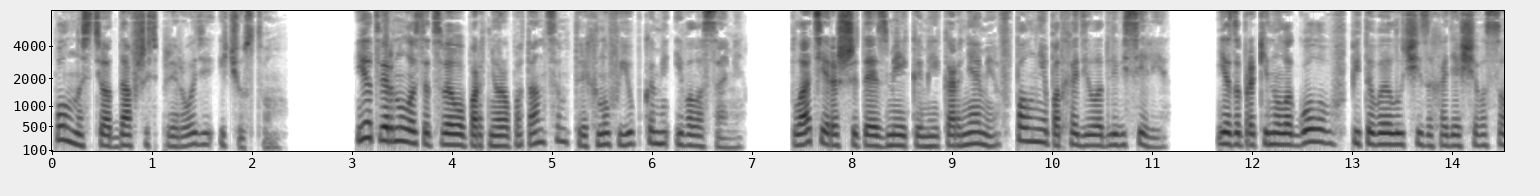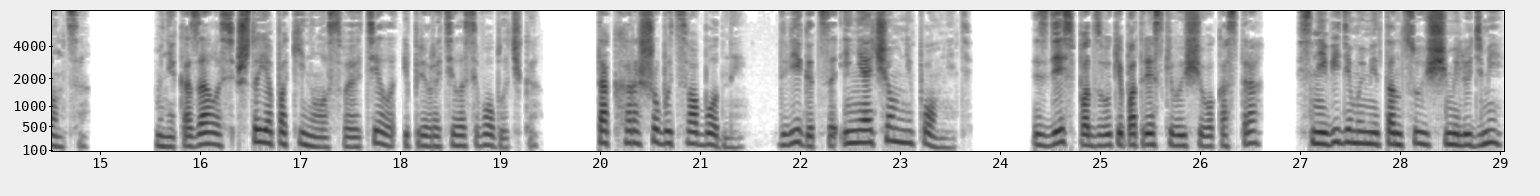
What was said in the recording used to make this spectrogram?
полностью отдавшись природе и чувствам. Я отвернулась от своего партнера по танцам, тряхнув юбками и волосами. Платье, расшитое змейками и корнями, вполне подходило для веселья. Я запрокинула голову, впитывая лучи заходящего солнца. Мне казалось, что я покинула свое тело и превратилась в облачко. Так хорошо быть свободной, двигаться и ни о чем не помнить. Здесь, под звуки потрескивающего костра, с невидимыми танцующими людьми,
